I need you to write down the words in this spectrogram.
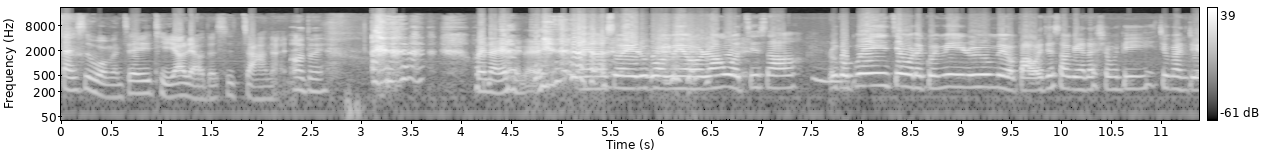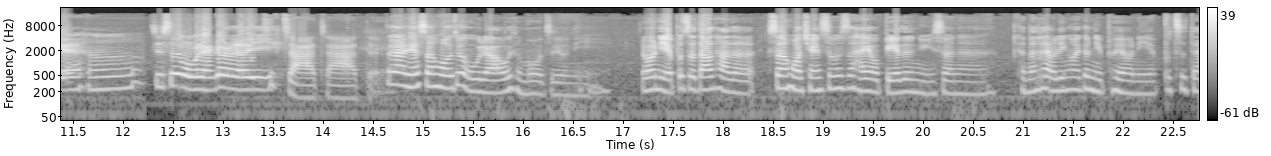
但是我们这一题要聊的是渣男。哦，对。回来回来，对啊，所以如果没有让我介绍，如果不愿意见我的闺蜜，如果没有把我介绍给他的兄弟，就感觉嗯，就是我们两个人而已，渣渣的。对啊，你的生活就无聊，为什么我只有你？然后你也不知道他的生活圈是不是还有别的女生啊？可能还有另外一个女朋友，你也不知道。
